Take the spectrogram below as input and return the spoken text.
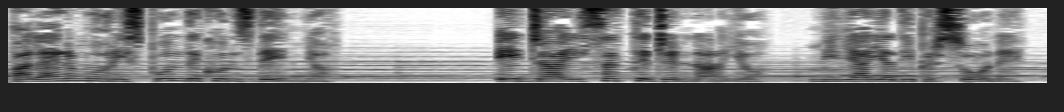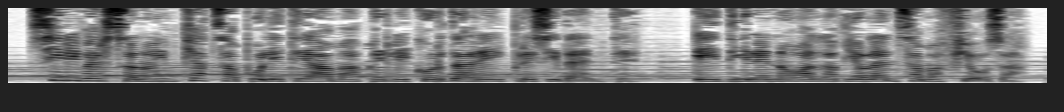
Palermo risponde con sdegno. E già il 7 gennaio, migliaia di persone si riversano in piazza Politeama per ricordare il presidente e dire no alla violenza mafiosa.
